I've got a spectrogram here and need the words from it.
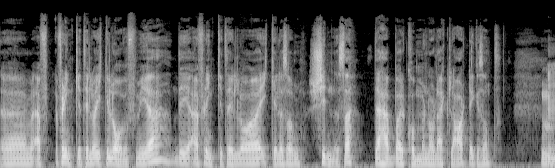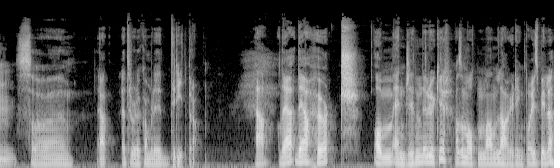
er flinke til å ikke love for mye. De er flinke til å ikke liksom skynde seg. Det her bare kommer når det er klart, ikke sant. Mm. Så ja, jeg tror det kan bli dritbra. Ja, det, det jeg har hørt om enginen de bruker, altså måten man lager ting på i spillet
